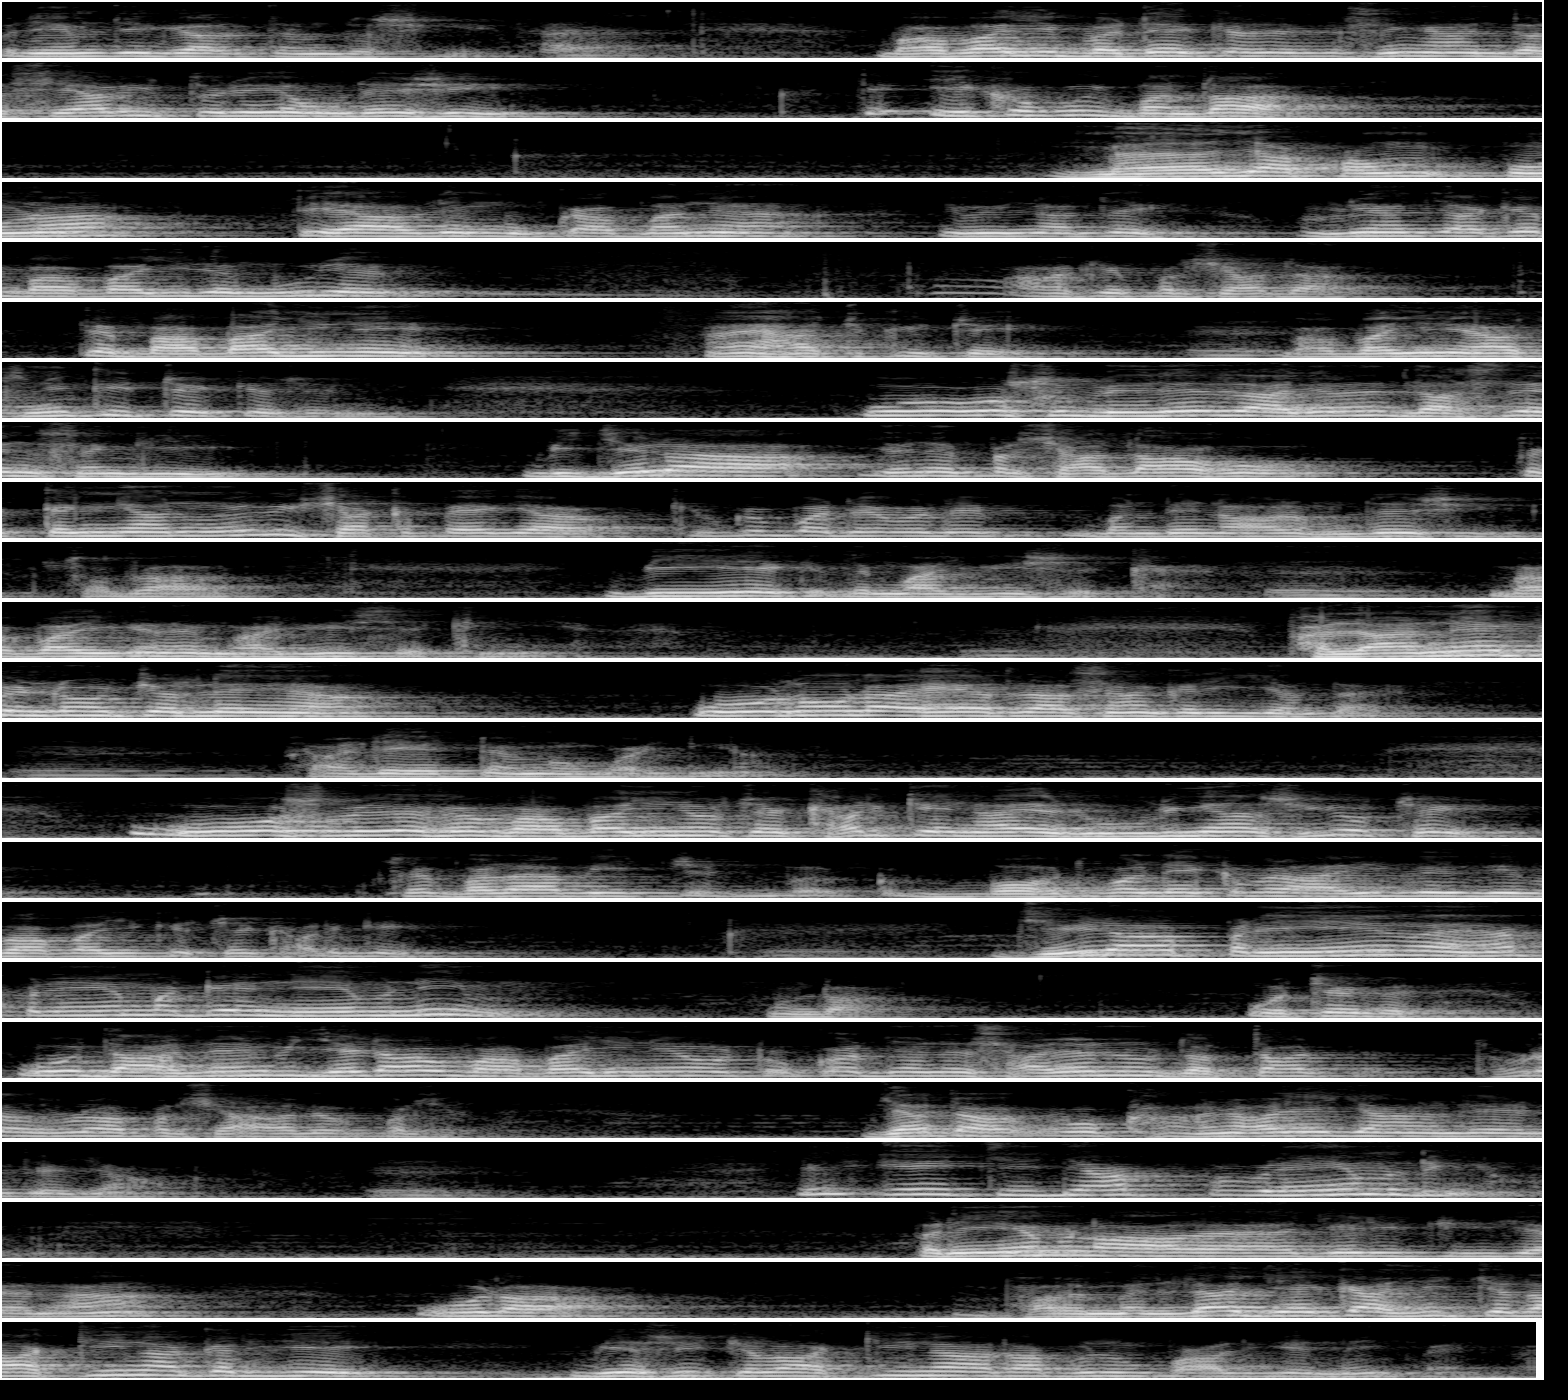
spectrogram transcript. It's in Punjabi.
ਪ੍ਰੇਮ ਦੀ ਗੱਲ ਤੈਨੂੰ ਦੱਸੀਏ। ਹਾਂਜੀ। ਬਾਬਾ ਜੀ ਵੱਡੇ ਸਿੰਘਾਂ ਨੇ ਦੱਸਿਆ ਵੀ ਤੁਰੇ ਆਉਂਦੇ ਸੀ ਤੇ ਇੱਕ ਕੋਈ ਬੰਦਾ ਮੈਂ ਜਾਂ ਪੂਣਾ ਤੇ ਆਪਦੇ ਮੁੱਕਾ ਬੰਨਿਆ ਜ਼ਮੀਨਾਂ ਤੇ ਉਲੀਆਂ ਜਾ ਕੇ ਬਾਬਾ ਜੀ ਦੇ ਮੂਹਰੇ ਆ ਕੇ ਪ੍ਰਸ਼ਾਦਾ ਤੇ ਬਾਬਾ ਜੀ ਨੇ ਐ ਹੱਥ ਕੀਤੇ। ਬਾਬਾ ਜੀ ਨੇ ਹੱਥ ਨਹੀਂ ਕੀਤੇ ਕਿਸੇ ਨੇ। ਉਹ ਉਸ ਵੇਲੇ ਦਾ ਜਿਹਨੇ ਦੱਸਦੇ ਨੇ ਸੰਗੀ ਵੀ ਜਿਹੜਾ ਜਿਹਨੇ ਪ੍ਰਸ਼ਾਦਾ ਉਹ ਤੇ ਕਈਆਂ ਨੂੰ ਇਹ ਵੀ ਸ਼ੱਕ ਪੈ ਗਿਆ ਕਿਉਂਕਿ ਵੱਡੇ ਵੱਡੇ ਬੰਦੇ ਨਾਲ ਹੁੰਦੇ ਸੀ ਸਰਦਾਰ ਵੀ ਇਹ ਕਿਤੇ ਮਾਜਵੀ ਸਿੱਖ ਹੈ। ਬਾਬਾ ਜੀ ਕਹਿੰਦੇ ਮਾਜਵੀ ਸਿੱਖ ਨਹੀਂ ਹੈ। ਫਲਾਣੇ ਪਿੰਡੋਂ ਚੱਲੇ ਆ ਉਦੋਂ ਦਾ ਇਹ ਅਰਦਾਸਾਂ ਕਰੀ ਜਾਂਦਾ ਸਾਡੇ ਇੱਟਾਂ ਵੱਜਦੀਆਂ। ਉਸ ਵੇਲੇ ਫਿਰ ਬਾਬਾ ਜੀ ਨੇ ਉੱਥੇ ਖੜ ਕੇ ਨਾ ਇਹ ਰੂੜੀਆਂ ਸੀ ਉੱਥੇ। ਉੱਥੇ ਬੜਾ ਵੀ ਬਹੁਤ ਬੰਦੇ ਘਬਰਾਈ ਵੀ ਵੀ ਬਾਬਾ ਜੀ ਕਿੱਥੇ ਖੜ ਗਏ। ਜਿਹੜਾ ਪ੍ਰੇਮ ਹੈ, ਪ੍ਰੇਮ ਅੱਗੇ ਨੇਮ ਨਹੀਂ ਹੁੰਦਾ। ਉੱਥੇ ਫਿਰ ਉਹ ਦੱਸਦੇ ਨੇ ਵੀ ਜਿਹੜਾ ਉਹ ਬਾਬਾ ਜੀ ਨੇ ਉਹ ਟੋਕਰ ਦੇ ਨੇ ਸਾਰਿਆਂ ਨੂੰ ਦਿੱਤਾ ਥੋੜਾ ਥੋੜਾ ਪ੍ਰਸ਼ਾਦ ਉੱਪਰ ਜਾਂ ਤਾਂ ਉਹ ਖਾਣ ਵਾਲੇ ਜਾਣਦੇ ਨੇ ਤੇ ਜਾਣ ਇਹ ਚੀਜ਼ਾਂ ਪ੍ਰੇਮ ਦੀਆਂ। ਪ੍ਰੇਮ ਨਾਲ ਜਿਹੜੀ ਚੀਜ਼ ਹੈ ਨਾ, ਉਹਦਾ ਫਲ ਮਿਲਦਾ ਜੇਕਰ ਅਸੀਂ ਚਲਾਕੀ ਨਾ ਕਰੀਏ, ਵੀ ਅਸੀਂ ਚਲਾਕੀ ਨਾਲ ਰੱਬ ਨੂੰ ਪਾ ਲਈਏ ਨਹੀਂ ਪੈਂਦਾ।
